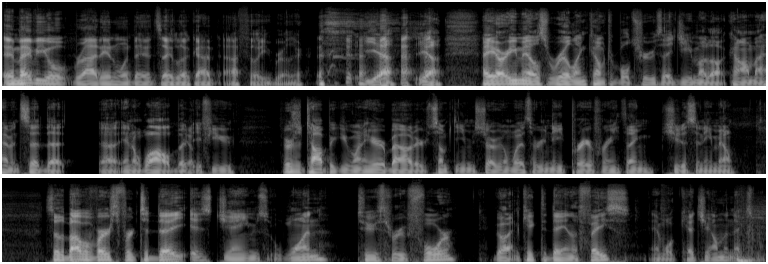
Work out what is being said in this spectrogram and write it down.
And maybe you'll write in one day and say, Look, I, I feel you, brother. yeah, yeah. Hey, our email is realuncomfortabletruth at gmail.com. I haven't said that uh, in a while, but Yep. if you if there's a topic you want to hear about or something you're struggling with or you need prayer for anything, shoot us an email. So the Bible verse for today is James 1, 2 through 4. Go out and kick the day in the face, and we'll catch you on the next one.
